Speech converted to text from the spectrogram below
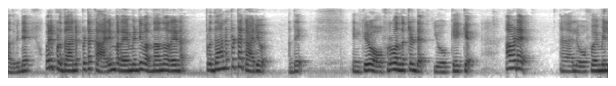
അത് പിന്നെ ഒരു പ്രധാനപ്പെട്ട കാര്യം പറയാൻ വേണ്ടി വന്നാന്ന് പറയണം. പ്രധാനപ്പെട്ട കാര്യമോ അതെ. എനിക്കൊരു ഓഫർ വന്നിട്ടുണ്ട് യു കെക്ക്. അവിടെ ലോ ഫേമിൽ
